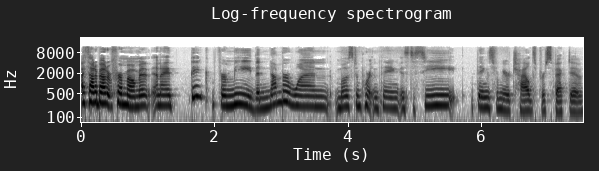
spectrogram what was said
I thought about it for a moment, and I think for me, the number one most important thing is to see things from your child's perspective.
